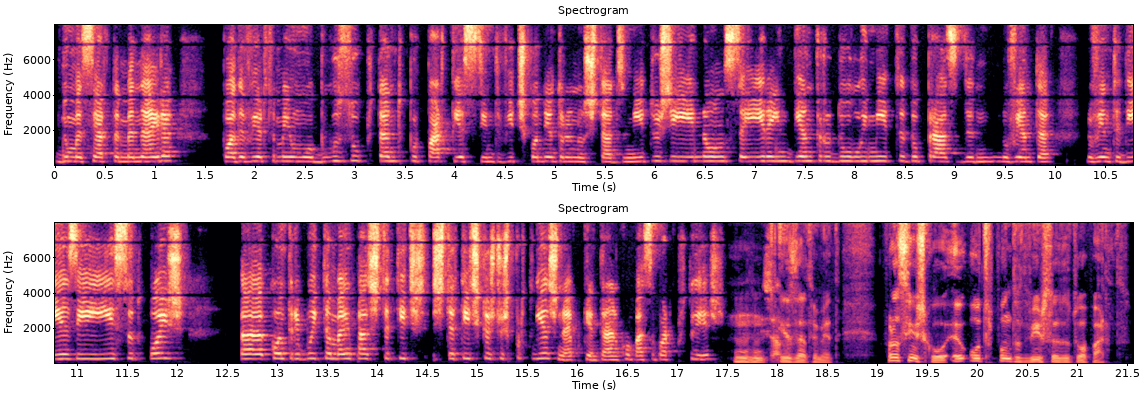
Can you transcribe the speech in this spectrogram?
de uma certa maneira, pode haver também um abuso, portanto, por parte desses indivíduos quando entram nos Estados Unidos e não saírem dentro do limite do prazo de 90, 90 dias e isso depois uh, contribui também para as estatísticas dos portugueses, não é? Porque entraram com passaporte português. Uhum, exatamente. Francisco, outro ponto de vista da tua parte.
